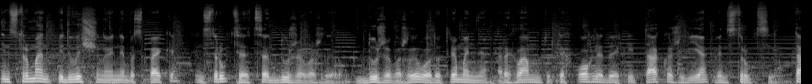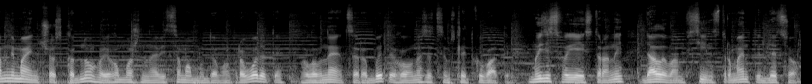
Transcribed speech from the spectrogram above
інструмент підвищеної небезпеки. Інструкція це дуже важливо. Дуже важливо дотримання регламенту техогляду, який також є в інструкції. Там немає нічого складного, його можна навіть самому вдома проводити. Головне це робити, головне за цим слідкувати. Ми зі своєї сторони дали вам всі інструменти для цього.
